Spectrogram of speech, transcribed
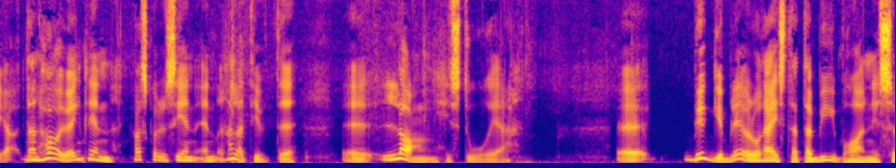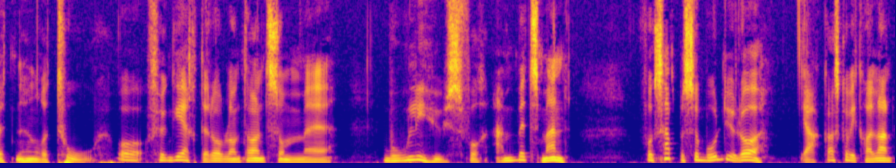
ja, den har jo egentlig en, hva skal du si, en, en relativt uh, lang historie. Uh, bygget ble jo da reist etter bybrannen i 1702, og fungerte da bl.a. som bolighus for embetsmenn. For eksempel så bodde jo da, ja, hva skal vi kalle han,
